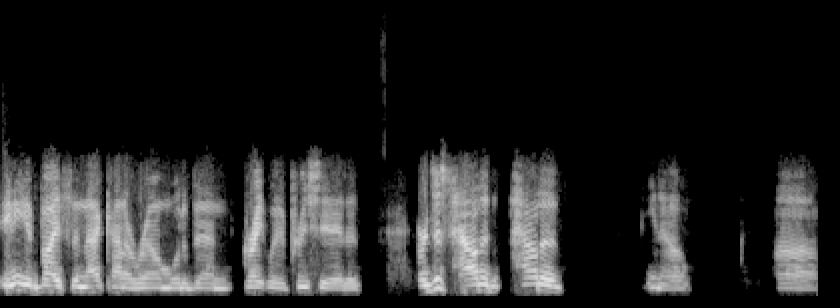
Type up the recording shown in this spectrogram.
any advice in that kind of realm would have been greatly appreciated. Or just how to how to you know uh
